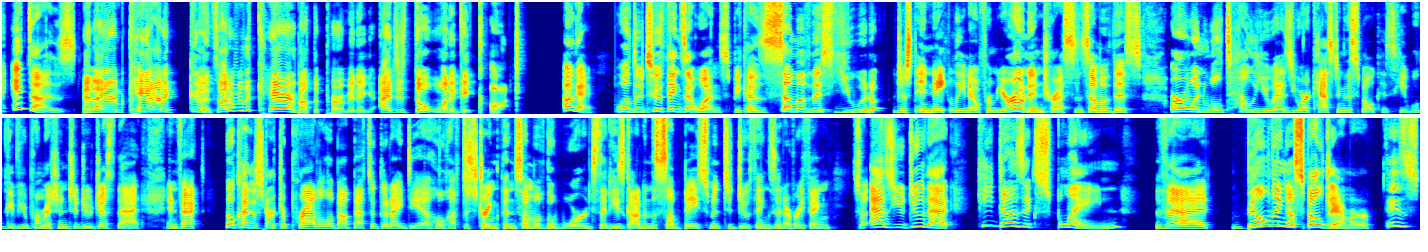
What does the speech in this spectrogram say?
It does. and I am chaotic good, so I don't really care about the permitting. I just don't want to get caught. Okay, we'll do two things at once because some of this you would just innately know from your own interests, and some of this Erwin will tell you as you are casting the spell because he will give you permission to do just that. In fact, he'll kind of start to prattle about that's a good idea. He'll have to strengthen some of the wards that he's got in the sub basement to do things and everything. So as you do that, he does explain that building a spelljammer is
